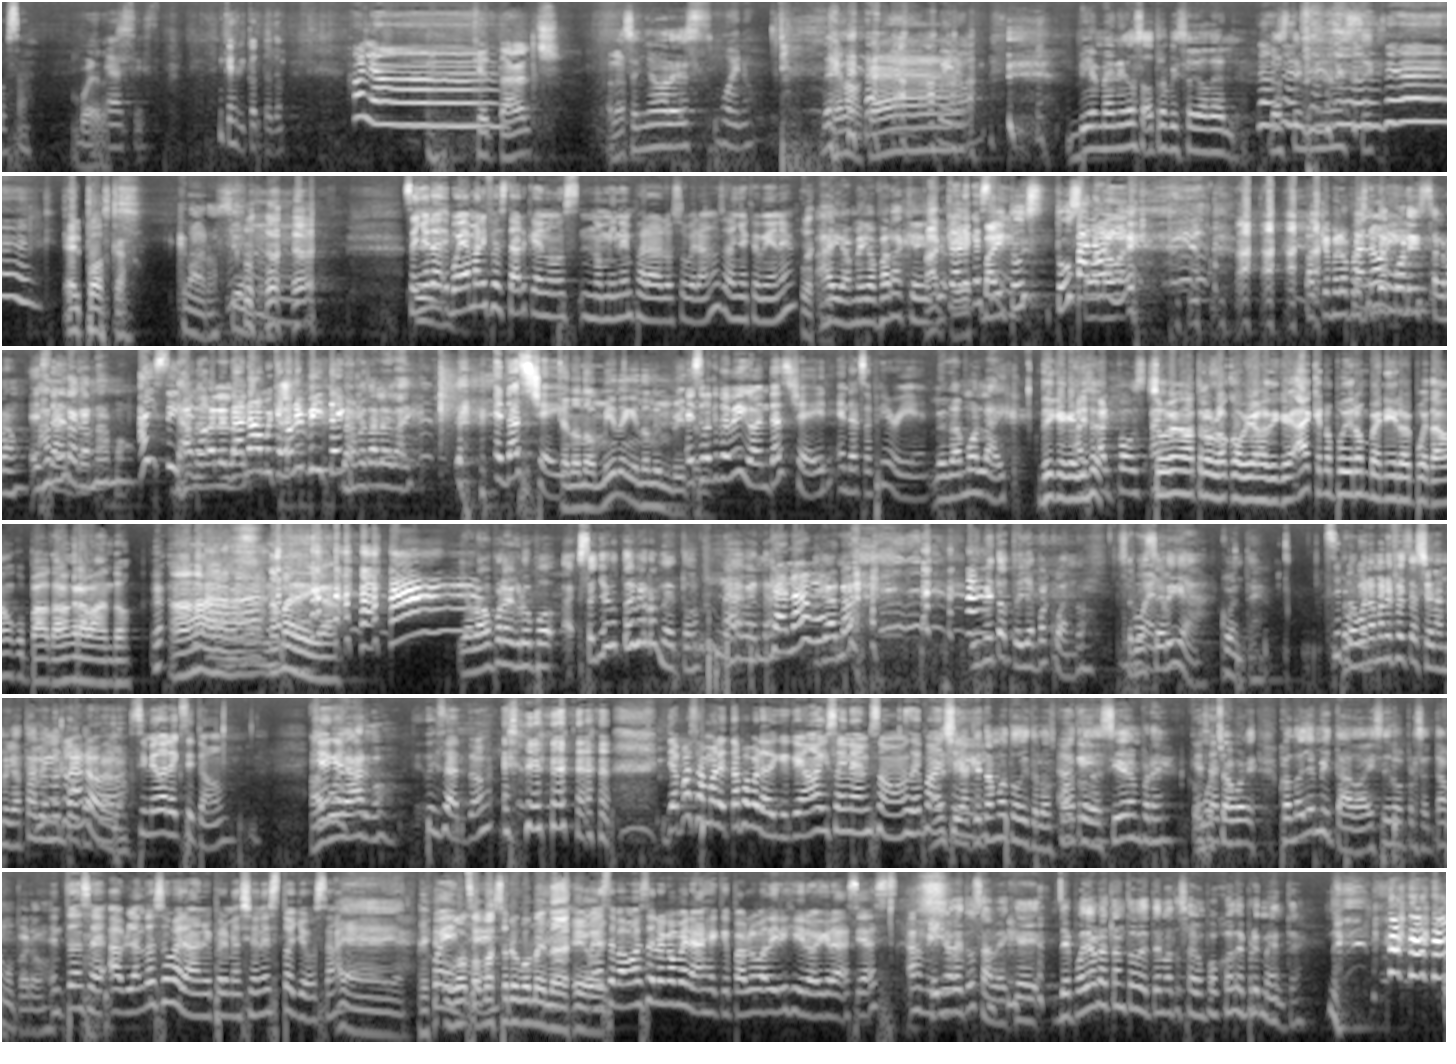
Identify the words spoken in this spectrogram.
cosa. Bueno. Es así. Qué rico todo. Hola. ¿Qué tal? Hola señores, Bueno. ¿Qué lo que? Bueno. Bienvenidos a otro episodio del Dusty Music. El podcast. Claro, siempre. Señores, voy a manifestar que nos nominen para los soberanos el año que viene. Ay, amiga, ¿para qué? ¿Para Yo- qué? Claro que Va, sí. y tú, tú sola. Para que me lo no presente por. Instagram. Ah, Exacto. mira, ganamos. Ay, sí, que Déjame no- darle like. ganamos y que no lo inviten. Déjame darle like. And that's shade. Que nos nominen y no nos inviten. Eso es lo que te digo. And that's shade. And that's a period. Le damos like. Dije que Al- ellos al post. suben a otro loco viejo. Dije, ay, que no pudieron venir hoy porque estaban ocupados, estaban grabando. Ajá, no me digas. Y hablamos por el grupo. Señor, ¿ustedes vieron esto? Ah, ¿verdad? Ganamos. Ganamos. ¿Y meta tuya para cuándo? Cervecería. Cuente. Sí, Pero porque- buena manifestación, amiga. Está Amigo, viendo el claro. podcast, claro. Sin miedo al éxito. Algo ¿Quién es algo. Exacto. ya pasamos la etapa, ¿verdad? De que, que ay, soy Nelson, soy Ay, Panchi. sí, aquí estamos toditos, los cuatro de siempre. Con amor. Cuando haya invitado, ahí sí lo presentamos, pero. Entonces, hablando de soberano y premiaciones Toyosa, Ay, ay, ay. Cuente. Vamos a hacer un homenaje hoy. vamos a hacer un homenaje que Pablo va a dirigir hoy. Gracias, amigo. Señores, tú sabes que después de hablar tanto de temas, tú sabes, un poco deprimente.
